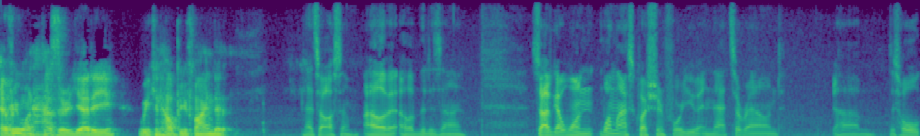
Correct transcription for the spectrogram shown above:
everyone has their Yeti. We can help you find it. That's awesome. I love it. I love the design. So I've got one one last question for you, and that's around um, this whole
